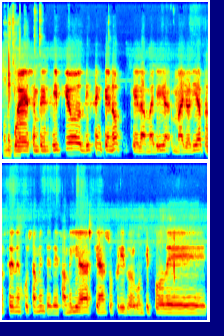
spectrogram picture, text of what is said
¿O me pues en principio dicen que no, que la mayoría, mayoría proceden justamente de familias que han sufrido algún tipo de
